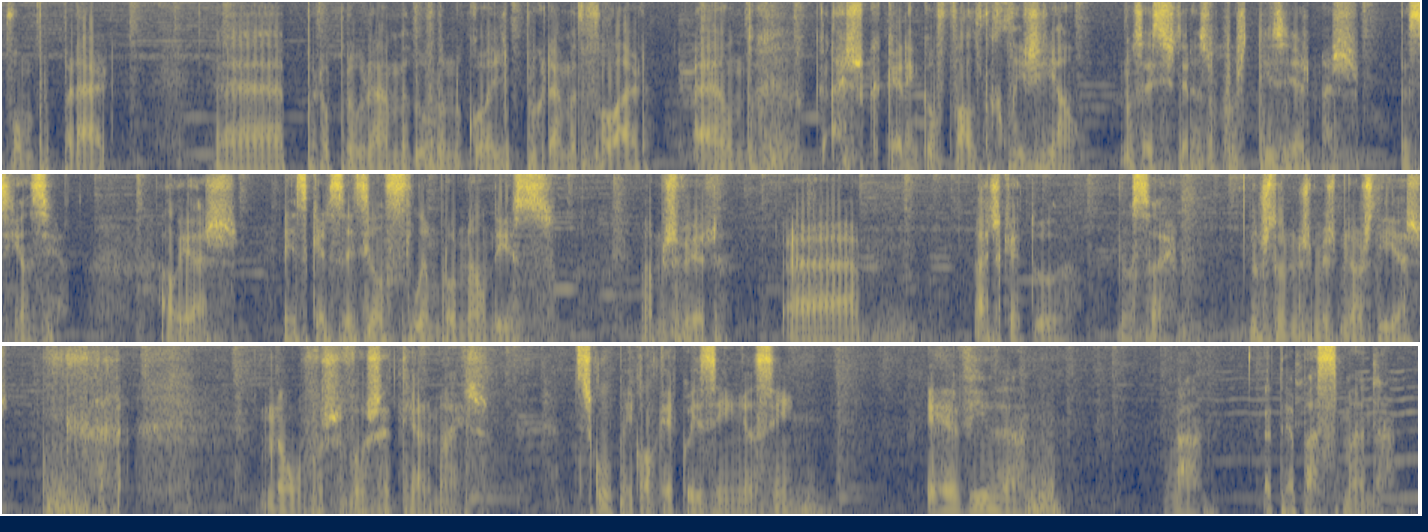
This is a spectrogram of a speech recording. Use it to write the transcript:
vou-me preparar uh, para o programa do Bruno Coelho, programa de falar, uh, onde acho que querem que eu fale de religião. Não sei se isto era suposto dizer, mas paciência. Aliás, nem sequer sei se ele se lembra ou não disso. Vamos ver. Uh, acho que é tudo. Não sei. Não estou nos meus melhores dias. não vos vou chatear mais. Desculpem qualquer coisinha assim. É a vida. Vá. Até para a semana.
